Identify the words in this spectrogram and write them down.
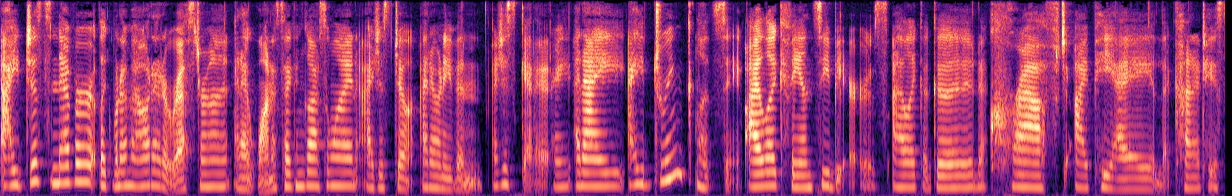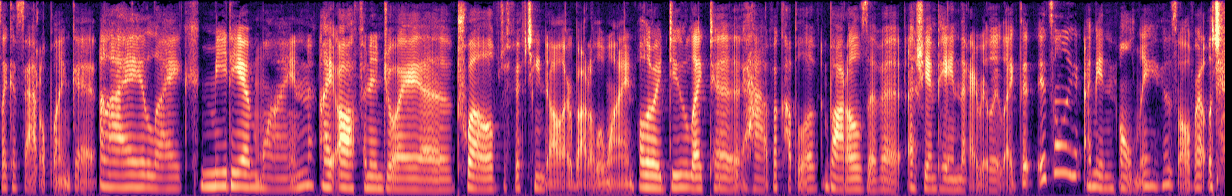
I just never like when I'm out at a restaurant and I want a second glass of wine, I just don't I don't even I just get it, right? And I I drink, let's see. I like fancy beers. I like a good craft IPA that kind of tastes like a saddle blanket. I like medium wine. I often enjoy a 12 to 15 dollar bottle of wine. Although I do like to have a couple of bottles of a, a champagne that I really like. That it's only I mean only is all relative,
